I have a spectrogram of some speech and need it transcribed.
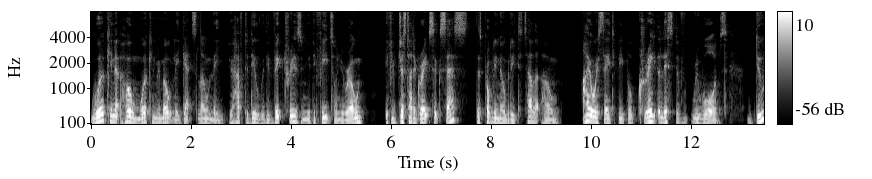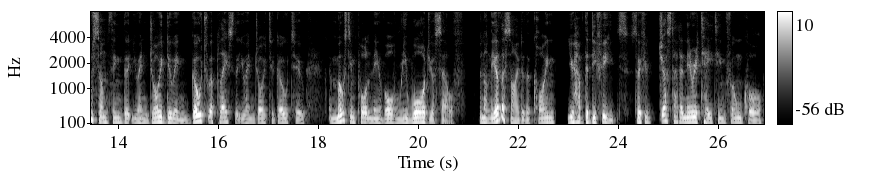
Working at home, working remotely gets lonely. You have to deal with your victories and your defeats on your own. If you've just had a great success, there's probably nobody to tell at home. I always say to people create a list of rewards do something that you enjoy doing, go to a place that you enjoy to go to, and most importantly of all, reward yourself. And on the other side of the coin, you have the defeats. So if you've just had an irritating phone call,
